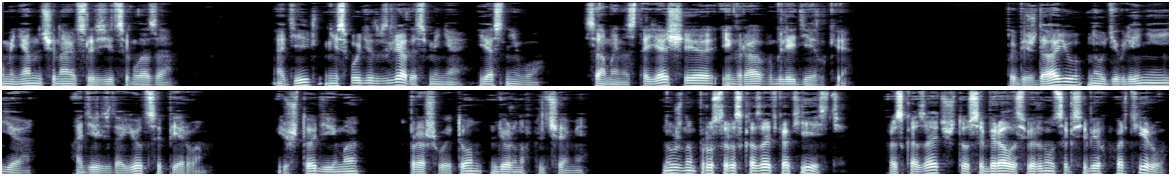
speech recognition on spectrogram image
у меня начинают слезиться глаза. Адиль не сводит взгляда с меня, я с него. Самая настоящая игра в гляделке. Побеждаю, на удивление, я. Адиль сдается первым. «И что, Дима?» – спрашивает он, дернув плечами. «Нужно просто рассказать, как есть. Рассказать, что собиралась вернуться к себе в квартиру,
